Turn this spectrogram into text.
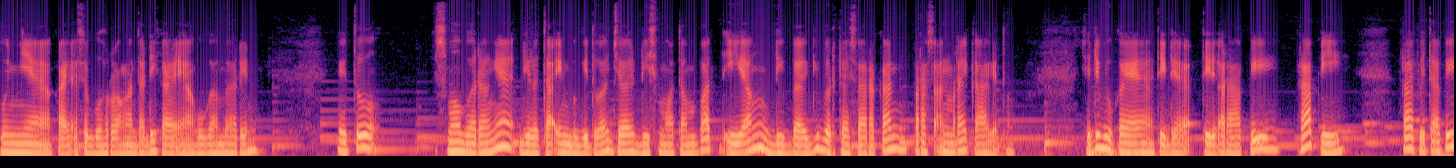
punya kayak sebuah ruangan tadi kayak yang aku gambarin itu semua barangnya diletakin begitu aja di semua tempat yang dibagi berdasarkan perasaan mereka gitu. Jadi bukannya tidak tidak rapi rapi rapi tapi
